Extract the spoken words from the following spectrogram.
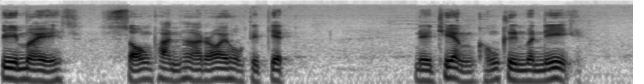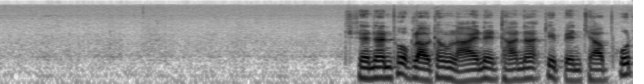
ปีใหม่ 2567 ในเที่ยงของคืนวันนี้ ฉะนั้นพวกเราทั้งหลายในฐานะที่เป็นชาวพุทธ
